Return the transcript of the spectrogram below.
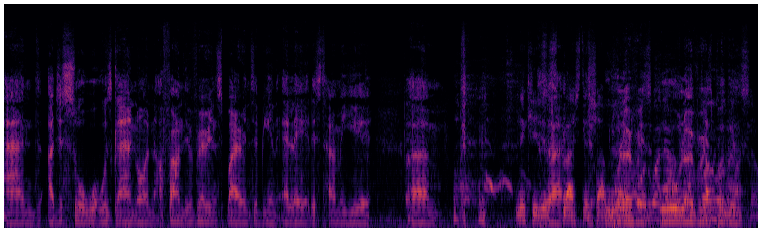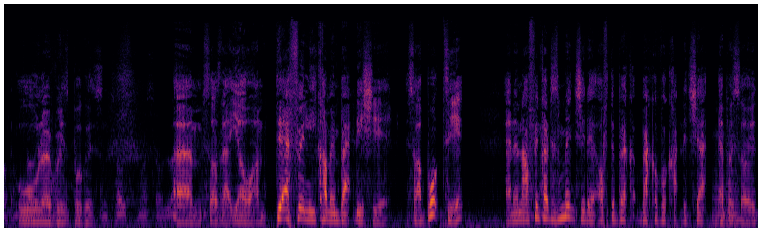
And I just saw what was going on. I found it very inspiring to be in LA at this time of year. Um, Nikki it's just like splashed the champagne. all over his, all over his boogers, all over his boogers. Um, so I was like, yo, I'm definitely coming back this year. So I booked it, and then I think I just mentioned it off the back, back of a cut the chat episode,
